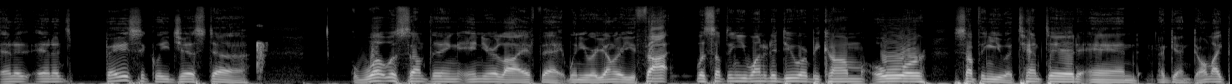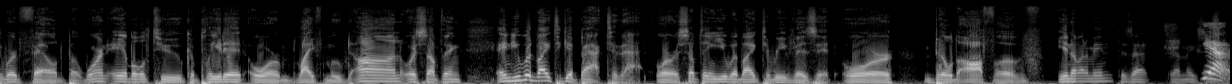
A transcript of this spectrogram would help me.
and it and it's basically just uh, what was something in your life that when you were younger you thought was something you wanted to do or become, or something you attempted and again don't like the word failed, but weren't able to complete it, or life moved on, or something, and you would like to get back to that, or something you would like to revisit or build off of. You know what I mean? Does that that make sense? Yeah.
